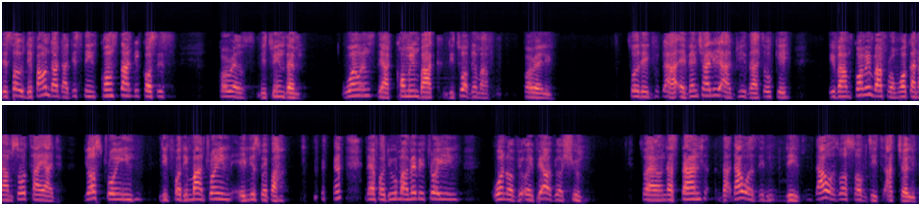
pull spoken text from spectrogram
they, so they found out that this thing constantly causes quarrels between them. Once they are coming back, the two of them are quarreling. So they uh, eventually agree that, okay, if I'm coming back from work and I'm so tired, just throw in, the, for the man, throwing a newspaper. Then for the woman, maybe throw in one of your, a pair of your shoe. So I understand that that was the, the, that was what solved it actually.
